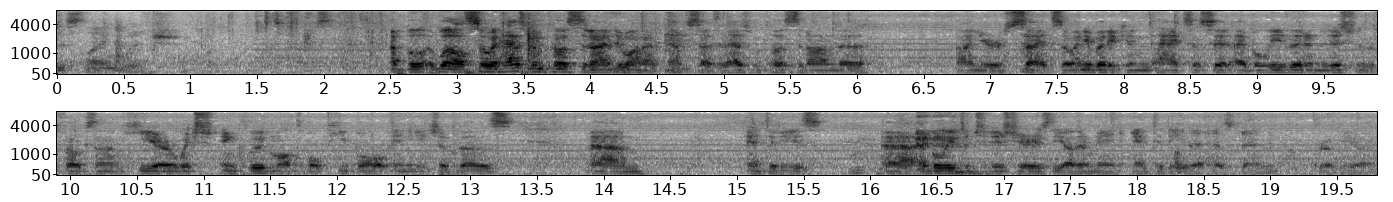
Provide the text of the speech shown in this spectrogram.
this language. I bel- well, so it has been posted on, I do wanna emphasize, it has been posted on the, on your site, so anybody can access it. I believe that in addition to the folks on here, which include multiple people in each of those um, entities, uh, I believe the judiciary is the other main entity that has been reviewing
